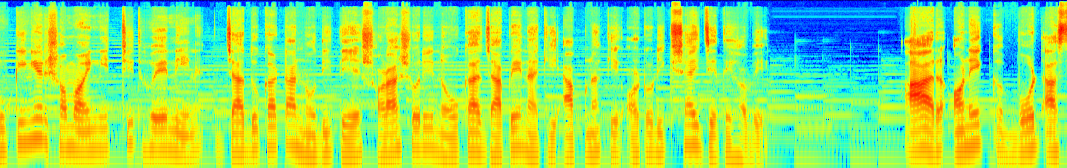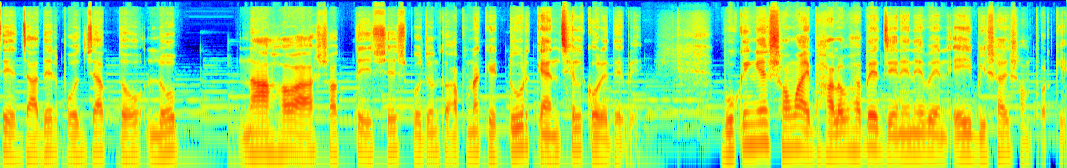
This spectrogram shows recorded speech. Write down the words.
বুকিংয়ের সময় নিশ্চিত হয়ে নিন, জাদুকাটা নদীতে সরাসরি নৌকা যাবে নাকি আপনাকে অটোরিকশায় যেতে হবে। আর অনেক বোর্ড আছে যাদের পর্যাপ্ত লোভ না হওয়া সত্ত্বে শেষ পর্যন্ত আপনাকে ট্যুর ক্যান্সেল করে দেবে। বুকিংয়ের সময় ভালোভাবে জেনে নেবেন এই বিষয় সম্পর্কে।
